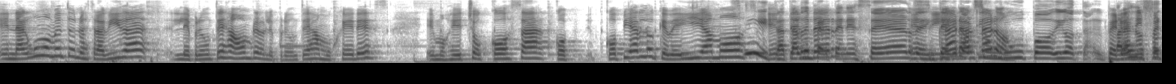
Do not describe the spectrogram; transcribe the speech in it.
en algún momento de nuestra vida, le preguntes a hombres o le preguntes a mujeres, hemos hecho cosas, co- copiar lo que veíamos. Sí, tratar de pertenecer, de sí, integrarse claro, a un grupo. Digo, Pero para es nosotros-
